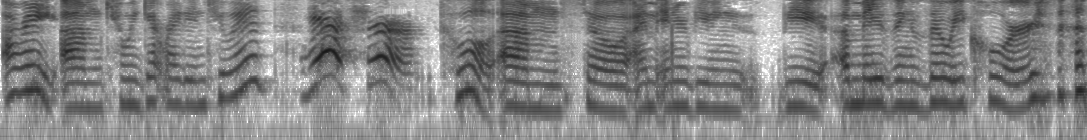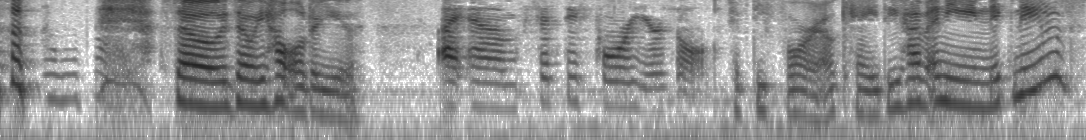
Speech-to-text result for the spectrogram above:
All right, um, can we get right into it? Yeah, sure. Cool. Um, so I'm interviewing the amazing Zoe Kors. so, Zoe, how old are you? I am 54 years old. 54, okay. Do you have any nicknames?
